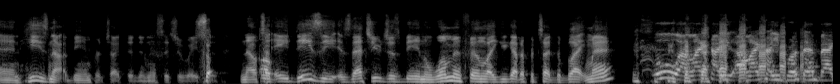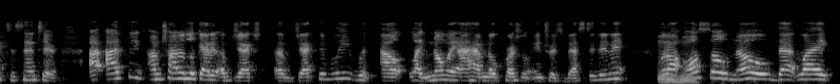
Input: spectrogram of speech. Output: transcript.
and he's not being protected in this situation. So- now to uh, ADZ, is that you just being a woman feeling like you got to protect the black man? Ooh, I like how you I like how you brought that back to center. I, I think I'm trying to look at it object objectively without like knowing I have no personal interest vested in it. But Mhm. I also know that like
